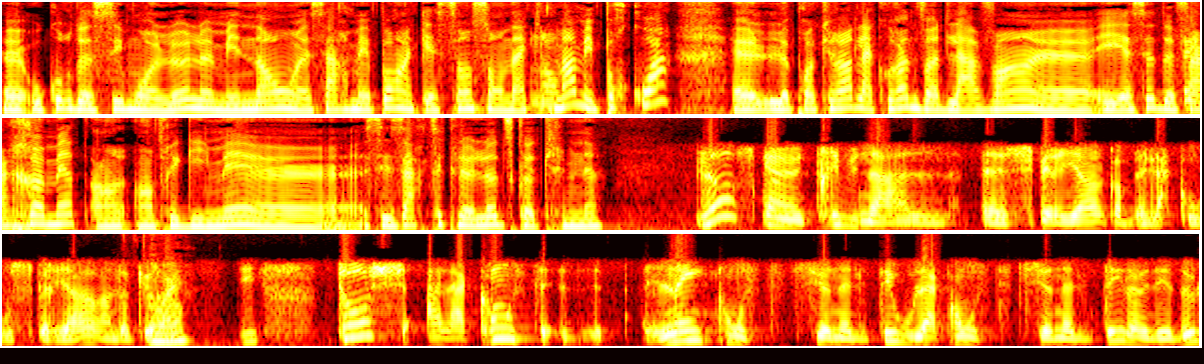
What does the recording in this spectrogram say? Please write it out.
euh, au cours de ces mois-là. Là. Mais non, euh, ça remet pas en question son acquittement. Mais pourquoi le procureur de la couronne va de l'avant et essaie de faire remettre entre guillemets ces articles-là du code criminel? Lorsqu'un tribunal supérieur, comme la Cour supérieure en l'occurrence, touche à la l'inconstitutionnalité ou la l'un des deux,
